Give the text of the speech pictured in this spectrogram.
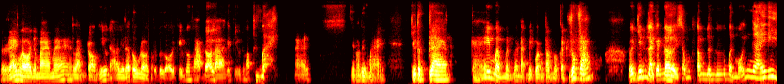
Ráng lo cho ba má làm tròn hiếu đạo vậy đó tu rồi, thì tôi gọi kiểu đối pháp đó là cái kiểu đối pháp thương mại. Đấy. nó thương mại. Chứ thực ra cái mà mình phải đặc biệt quan tâm một cách rốt ráo, đó chính là cái đời sống tâm linh của mình mỗi ngày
